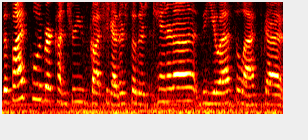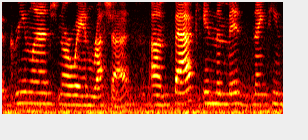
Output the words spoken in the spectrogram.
the five polar bear countries got together. So there's Canada, the U.S., Alaska, Greenland, Norway, and Russia. Um, back in the mid 19th,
